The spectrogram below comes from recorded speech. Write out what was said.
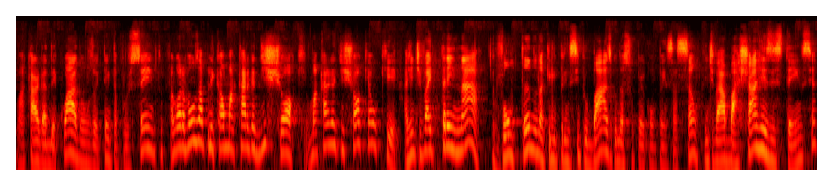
uma carga adequada, uns 80%. Agora vamos aplicar uma carga de choque. Uma carga de choque é o que? A gente vai treinar, voltando naquele princípio básico da supercompensação, a gente vai abaixar a resistência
